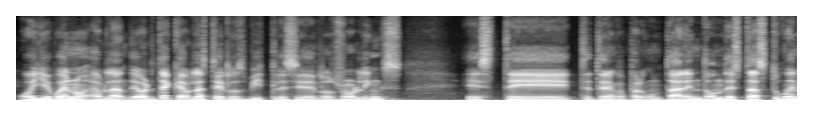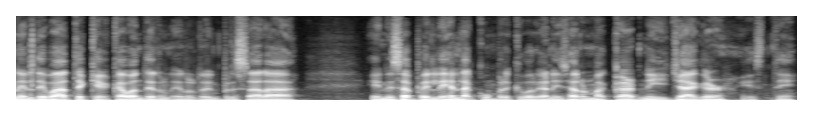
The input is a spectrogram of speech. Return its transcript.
Oye, bueno, hablando, ahorita que hablaste de los Beatles y de los Rollings, este, te tengo que preguntar, ¿en dónde estás tú en el debate que acaban de empezar a, en esa pelea en la cumbre que organizaron McCartney y Jagger, este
